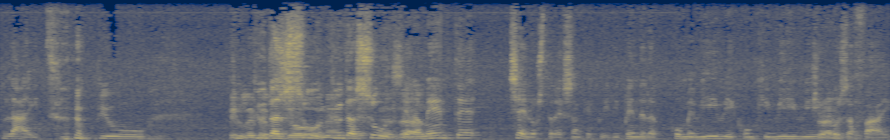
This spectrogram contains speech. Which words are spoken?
light, più, più- più dal sud, più da eh, sud, esatto. chiaramente c'è lo stress anche qui, dipende da come vivi, con chi vivi, Certo. cosa fai.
